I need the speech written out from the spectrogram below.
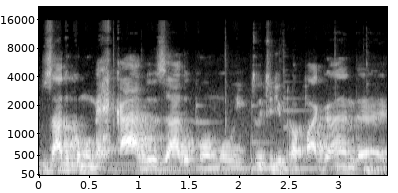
usado como mercado, usado como intuito de propaganda,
